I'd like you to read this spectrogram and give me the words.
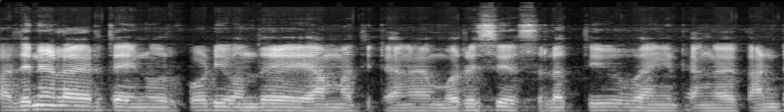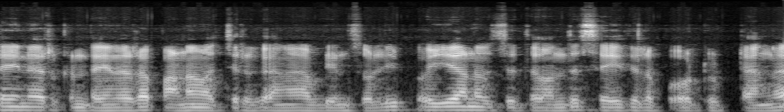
பதினேழாயிரத்தி ஐநூறு கோடி வந்து ஏமாற்றிட்டாங்க மொரிசியஸில் தீவு வாங்கிட்டாங்க. கண்டெய்னர் கண்டெய்னராக பணம் வச்சுருக்காங்க அப்படின்னு சொல்லி பொய்யான விஷயத்த வந்து செய்தியில் போட்டு விட்டாங்க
